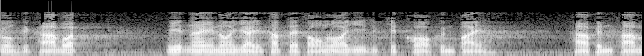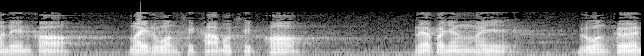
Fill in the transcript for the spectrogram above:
ล่วงสิกขาบท วินัยน้อยใหญ่ทับแต่สองร้อยยี่สิบเจ็ดข้อขึ้นไป ถ้าเป็นสามเณรก็ไม่ร่วงสิกขาบทสิบข้อ แล้วก็ยังไม่ล่วงเกิน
